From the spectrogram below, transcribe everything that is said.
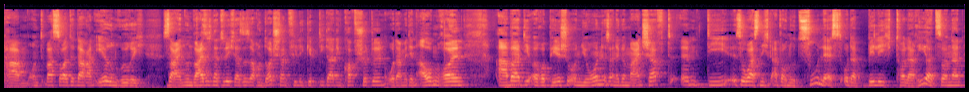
haben. Und was sollte daran ehrenrührig sein? Nun weiß ich natürlich, dass es auch in Deutschland viele gibt, die da den Kopf schütteln oder mit den Augen rollen. Aber die Europäische Union ist eine Gemeinschaft, ähm, die sowas nicht einfach nur zulässt oder billig toleriert, sondern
